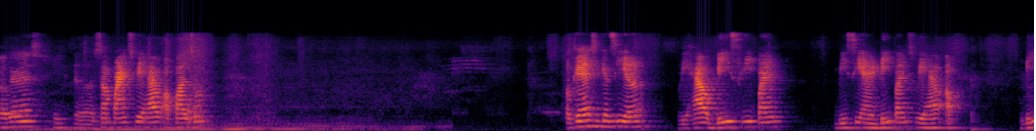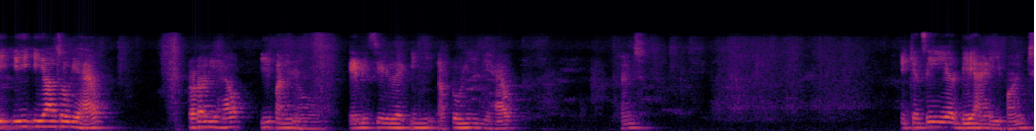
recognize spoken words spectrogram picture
Okay guys, uh, some points we have up also. Okay, as you can see here, we have B, C point, B, C and D points we have up. D, E, E also we have. Total we have E point, uh, A, B, C like E up to E we have. Hence, you can see here D and E points.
